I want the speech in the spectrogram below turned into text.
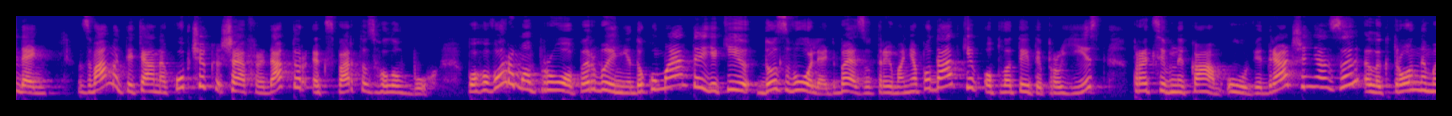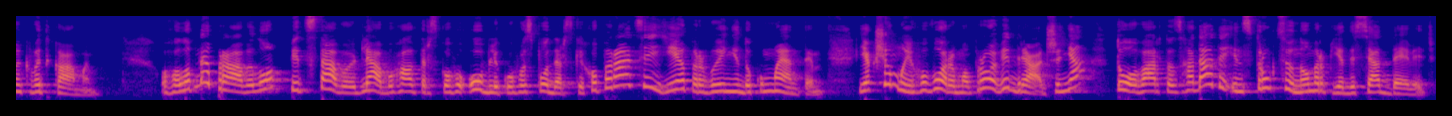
Добрий день! З вами Тетяна Купчик, шеф-редактор експерту з Головбух. Поговоримо про первинні документи, які дозволять без отримання податків оплатити проїзд працівникам у відрядження з електронними квитками. Головне правило підставою для бухгалтерського обліку господарських операцій є первинні документи. Якщо ми говоримо про відрядження, то варто згадати інструкцію номер 59.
